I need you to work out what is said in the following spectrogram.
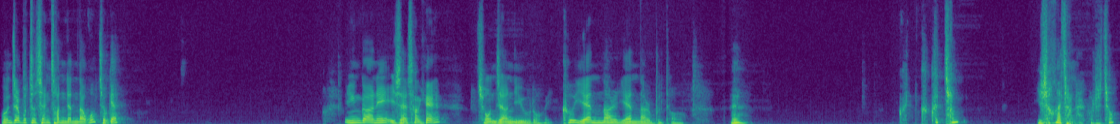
언제부터 생산된다고? 저게? 인간이 이 세상에 존재한 이후로 그 옛날 옛날부터 예. 그, 그, 그 참 이상하잖아요. 그렇죠?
